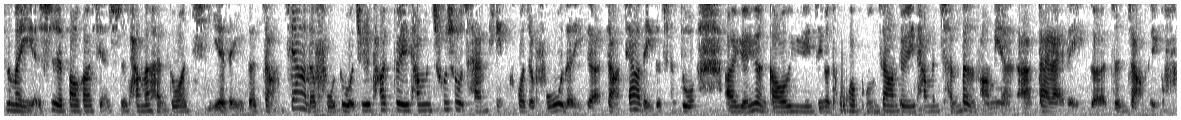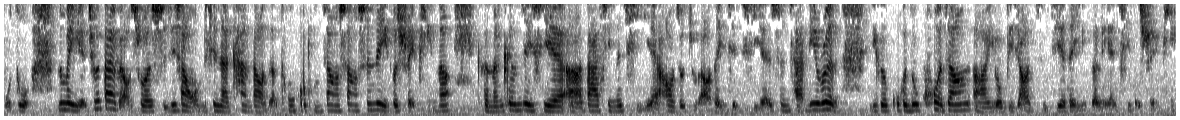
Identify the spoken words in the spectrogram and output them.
那么也是报告显示，他们很多企业的一个涨价的幅度，就是他对于他们出售产品或者服务的一个涨价的一个程度啊，远远高于这个通货膨胀对于他们成本方面啊带来的一个增长的一个幅度。那么也就代表说，实际上我们现在看到的通货膨胀上升的一个水平呢，可能跟这些。些啊大型的企业，澳洲主要的一些企业生产利润一个过度扩张啊，有比较直接的一个联系的水平。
